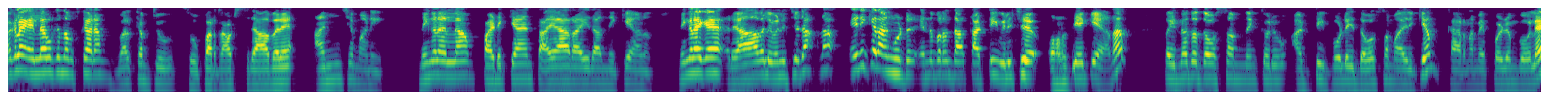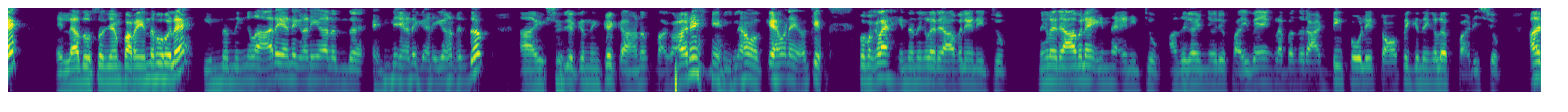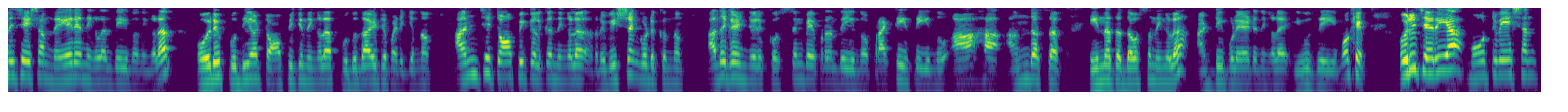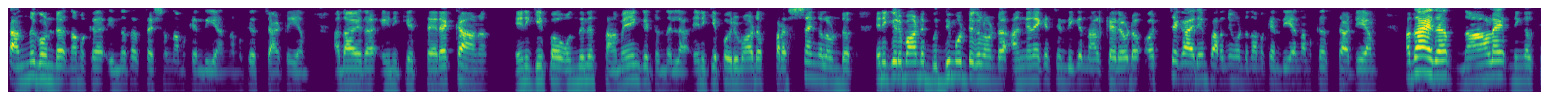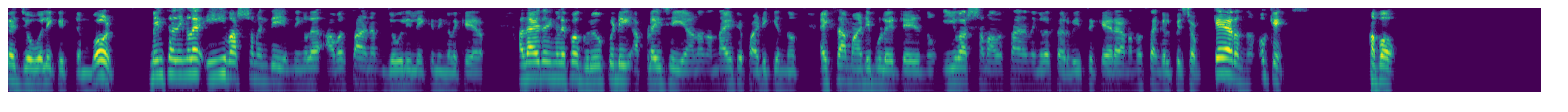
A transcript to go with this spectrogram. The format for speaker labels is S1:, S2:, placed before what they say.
S1: മക്കളെ എല്ലാവർക്കും നമസ്കാരം. വെൽക്കം ടു സൂപ്പർ നോട്ട്സ് രാവിലെ അഞ്ച് മണി. നിങ്ങളെല്ലാം പഠിക്കാൻ തയ്യാറായി ഇതാ നിൽക്കുകയാണ് നിങ്ങളെയൊക്കെ രാവിലെ വിളിച്ചിട്ട് "ദാ, എനിക്കത് അങ്ങോട്ട് എന്ന് പറഞ്ഞാൽ തട്ടി വിളിച്ച് ഉണർത്തിയൊക്കെയാണ്. അപ്പൊ ഇന്നത്തെ ദിവസം നിങ്ങൾക്കൊരു അടിപൊളി ദിവസമായിരിക്കും. കാരണം എപ്പോഴും പോലെ എല്ലാ ദിവസവും ഞാൻ പറയുന്ന പോലെ ഇന്ന് നിങ്ങൾ ആരെയാണ് കണി കാണുന്നത് എന്നെയാണ് കണി കാണുന്നത് ആ ഈശ്വര്യൊക്കെ നിങ്ങൾക്ക് കാണും. ഭഗവാനെ എല്ലാം ഒക്കെ ആവണേ. ഓക്കെ. അപ്പൊ മക്കളെ ഇന്ന് നിങ്ങൾ രാവിലെ എണീറ്റു. നിങ്ങൾ രാവിലെ ഇന്ന് എണീറ്റു. അത് കഴിഞ്ഞ് ഒരു ഫൈവ് എ എം ക്ലബ് എന്നൊരു അടിപൊളി ടോപ്പിക് നിങ്ങൾ പഠിച്ചു. അതിനുശേഷം നേരെ നിങ്ങൾ എന്ത് ചെയ്യുന്നു? നിങ്ങൾ ഒരു പുതിയ ടോപ്പിക് നിങ്ങൾ പുതുതായിട്ട് പഠിക്കുന്നു. അഞ്ച് ടോപ്പിക്കുകൾക്ക് നിങ്ങൾ റിവിഷൻ കൊടുക്കുന്നു. അത് കഴിഞ്ഞ് ഒരു ക്വസ്റ്റ്യൻ പേപ്പർ എന്ത് ചെയ്യുന്നു? പ്രാക്ടീസ് ചെയ്യുന്നു. ആഹ അന്തസ് ഇന്നത്തെ ദിവസം നിങ്ങൾ അടിപൊളിയായിട്ട് നിങ്ങൾ യൂസ് ചെയ്യും. ഓക്കെ ഒരു ചെറിയ മോട്ടിവേഷൻ തന്നുകൊണ്ട് നമുക്ക് ഇന്നത്തെ സെഷൻ നമുക്ക് എന്ത് ചെയ്യാം? നമുക്ക് സ്റ്റാർട്ട് ചെയ്യാം. അതായത് എനിക്ക് തിരക്കാണ്. എനിക്കിപ്പോ ഒന്നിനും സമയം കിട്ടുന്നില്ല. എനിക്കിപ്പോ ഒരുപാട് പ്രശ്നങ്ങളുണ്ട്. എനിക്ക് ഒരുപാട് ബുദ്ധിമുട്ടുകളുണ്ട്. അങ്ങനെയൊക്കെ ചിന്തിക്കുന്ന ആൾക്കാരോട് ഒറ്റ കാര്യം പറഞ്ഞുകൊണ്ട് നമുക്ക് എന്ത് ചെയ്യാം? നമുക്ക് സ്റ്റാർട്ട് ചെയ്യാം. അതായത് നാളെ നിങ്ങൾക്ക് ജോലി കിട്ടുമ്പോൾ മീൻസ് നിങ്ങൾ ഈ വർഷം എന്ത് ചെയ്യും? നിങ്ങൾ അവസാനം ജോലിയിലേക്ക് നിങ്ങൾ കയറും. അതായത് നിങ്ങളിപ്പോൾ ഗ്രൂപ്പ് ഡി അപ്ലൈ ചെയ്യുകയാണ് നന്നായിട്ട് പഠിക്കുന്നു എക്സാം അടിപൊളിയായിട്ട് എഴുതുന്നു ഈ വർഷം അവസാനം നിങ്ങൾ സർവീസ് കയറുകയാണെന്ന് സങ്കല്പിച്ചു? കയറുന്നു. ഓക്കെ അപ്പോ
